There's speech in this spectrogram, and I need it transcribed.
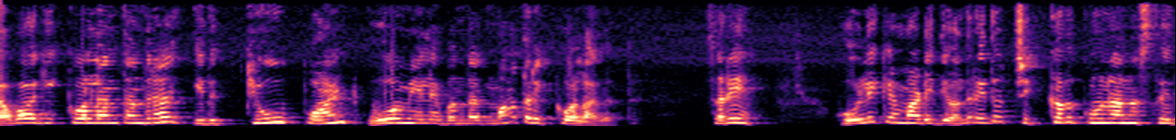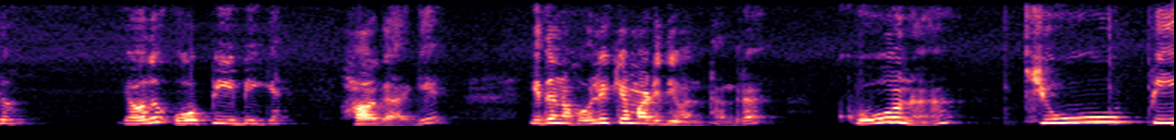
ಯಾವಾಗ ಈಕ್ವಲ್ ಅಂತಂದ್ರೆ ಇದು ಕ್ಯೂ ಪಾಯಿಂಟ್ ಓ ಮೇಲೆ ಬಂದಾಗ ಮಾತ್ರ ಈಕ್ವಲ್ ಆಗುತ್ತೆ. ಸರಿ? ಹೋಲಿಕೆ ಮಾಡಿದ್ದೀವಿ ಅಂದರೆ ಇದು ಚಿಕ್ಕದ ಕೋನ ಇದು. ಯಾವುದು? ಓ ಪಿ ಬಿಗೆ ಹಾಗಾಗಿ ಇದನ್ನು ಹೋಲಿಕೆ ಮಾಡಿದ್ದೀವಿ ಅಂತಂದ್ರೆ ಕೋನ ಕ್ಯೂ ಪಿ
